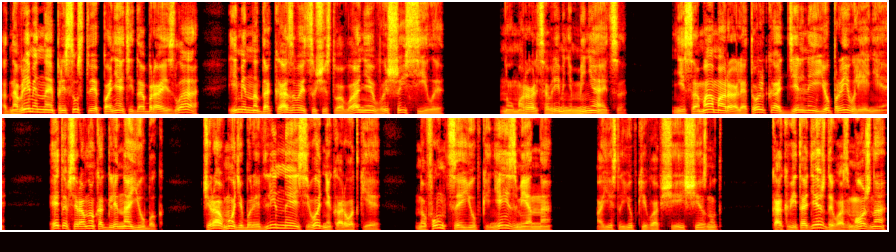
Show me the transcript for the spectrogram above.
Одновременное присутствие понятий добра и зла именно доказывает существование высшей силы. Но мораль со временем меняется. Не сама мораль, а только отдельные ее проявления. Это все равно как длина юбок. Вчера в моде были длинные, сегодня короткие. Но функция юбки неизменна. А если юбки вообще исчезнут? Как вид одежды, возможно.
